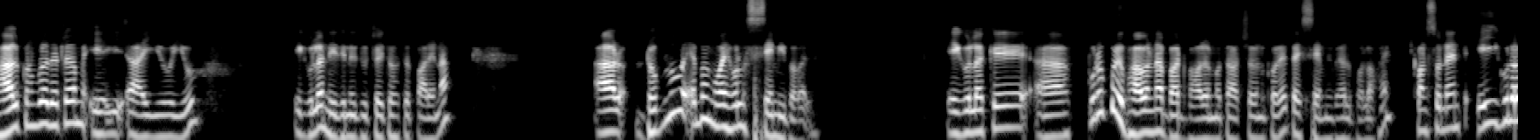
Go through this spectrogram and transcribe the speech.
ভাওয়েল কোনগুলো দেখলাম, এ আই ইউ ইউ, এগুলো নিজে নিজে উচ্চারিত হতে পারে না। আর ডব্লু এবং ওয়াই হলো সেমি ভাওয়েল এইগুলাকে পুরোপুরি ভাওয়েল না বাট ভাওয়েলের মতো আচরণ করে, তাই সেমি ভাওয়েল বলা হয়। কনসোনেন্ট এইগুলো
